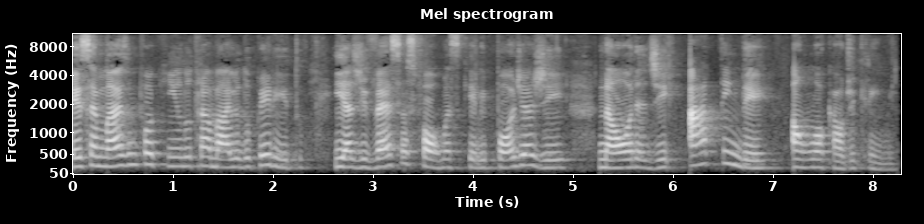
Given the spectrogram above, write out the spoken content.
esse é mais um pouquinho do trabalho do perito e as diversas formas que ele pode agir na hora de atender a um local de crime.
